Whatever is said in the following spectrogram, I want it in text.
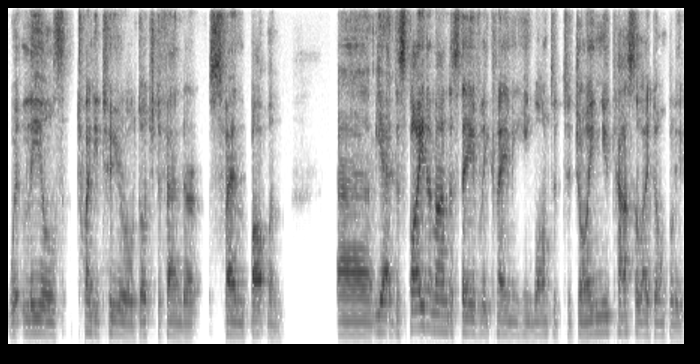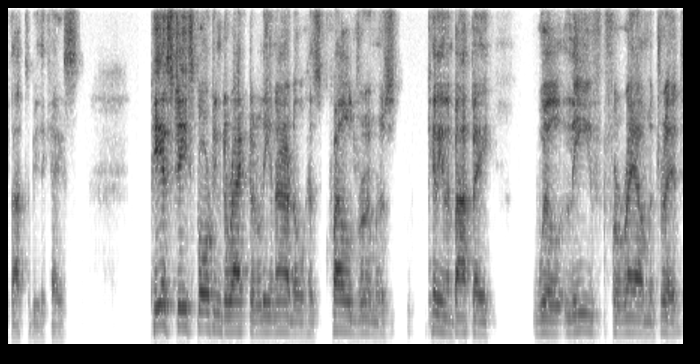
with Lille's 22 year old Dutch defender Sven Botman. Um, yeah, despite Amanda Staveley claiming he wanted to join Newcastle, I don't believe that to be the case. PSG sporting director Leonardo has quelled rumours Kylian Mbappe will leave for Real Madrid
